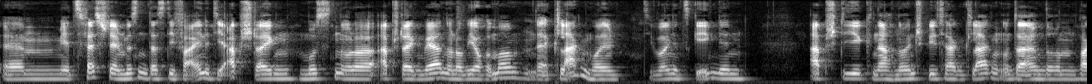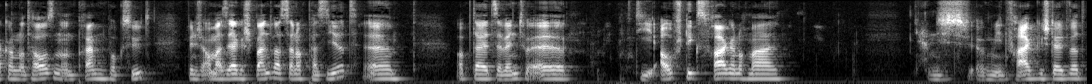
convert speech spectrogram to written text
ähm, jetzt feststellen müssen, dass die Vereine, die absteigen mussten oder absteigen werden oder wie auch immer, äh, klagen wollen. Die wollen jetzt gegen den Abstieg nach neun Spieltagen klagen, unter anderem Wacker Nordhausen und Brandenburg Süd. Bin ich auch mal sehr gespannt, was da noch passiert. Äh, ob da jetzt eventuell die Aufstiegsfrage nochmal ja, nicht irgendwie in Frage gestellt wird,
